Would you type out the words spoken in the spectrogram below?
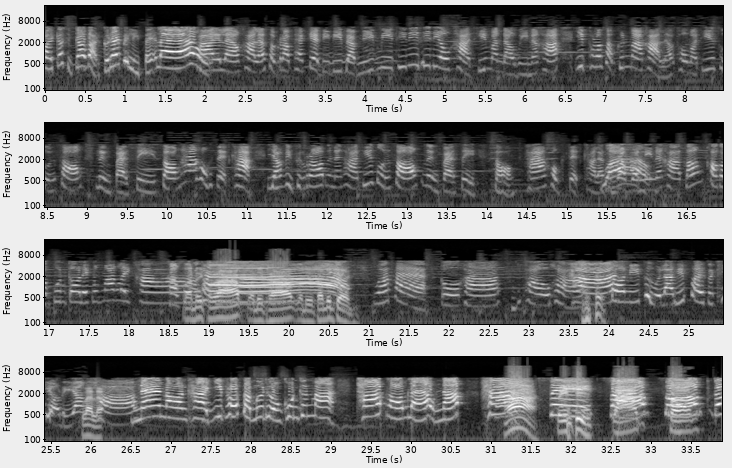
2,999 บาทก็ได้ไปหลีเป๊ะแล้ว ใช่แล้วค่ะ และสำหรับแพ็กเกจดีๆ แบบนี้มีที่นี่ที่เดียวค่ะที่มันดาวีนะคะ หยิบโทรศัพท์ขึ้นมาค่ะ แล้วโทรมาที่ 02 184 2567 ค่ะ ย้ำอีกสักรอบหนึงนะคะที่ 02 184 2567 ค่ะ และสำหรับว้าว วันนี้นะคะ ต้องขอขอบคุณโกเล็กมากๆเลยค่ะขอบสคุณ วัสดีครับสวัสดีครับสวัสดีท่านผู้ชม ว่าแต่โกคะพี่เผาค่ะ ค่ะ ตอนนี้ถึงเวลาที่ไฟจะเขียวหรือยังไล่แล้ว คะ แน่นอนค่ะหยิบโทรศัพท์มือถือของคุณขึ้นมา ถ้าพร้อมแล้วนับห้าสี่สามสองงง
